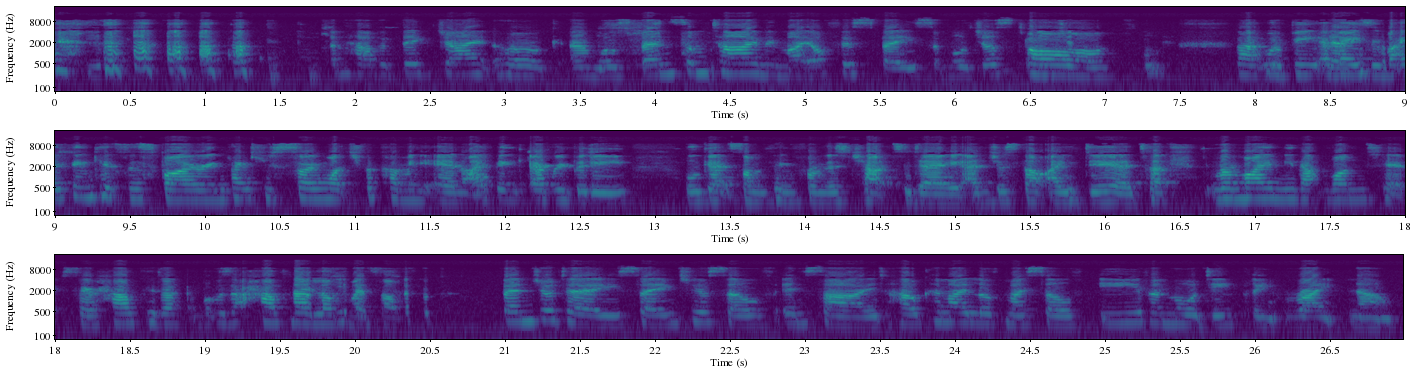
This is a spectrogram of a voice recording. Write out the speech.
and have a big giant hug, and we'll spend some time in my office space, and we'll just. Oh, that would be amazing. But I think it's inspiring. Thank you so much for coming in. I think everybody will get something from this chat today, and just that idea to remind me that one tip. So, how could I? What was that? How can I love Yes. myself? Spend your day saying to yourself inside, "How can I love myself even more deeply right now?"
